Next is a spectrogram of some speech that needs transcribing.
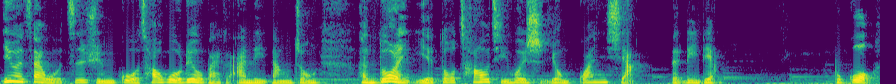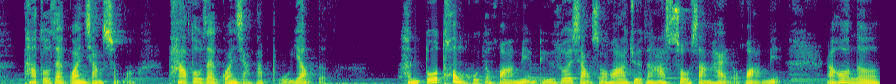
因为在我咨询过超过六百个案例当中，很多人也都超级会使用观想的力量，不过他都在观想什么？他都在观想他不要的。很多痛苦的画面，比如说小时候他觉得他受伤害的画面，然后呢，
